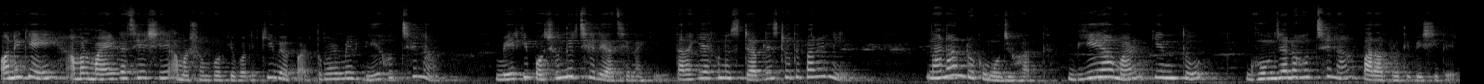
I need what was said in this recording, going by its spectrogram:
অনেকেই আমার মায়ের কাছে এসে আমার সম্পর্কে বলে, কি ব্যাপার? তোমার মেয়ের বিয়ে হচ্ছে না? মেয়ের কি পছন্দের ছেলে আছে নাকি? তারা কি এখনও স্ট্যাবলিশড হতে পারেনি? নানান রকম অজুহাত। বিয়ে আমার, কিন্তু ঘুম যেন হচ্ছে না পাড়া প্রতিবেশীদের।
